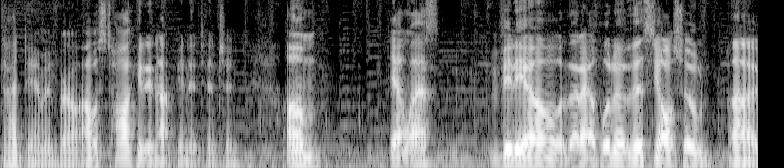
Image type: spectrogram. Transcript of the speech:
God damn it, bro. I was talking and not paying attention. Um, yeah, last video that I uploaded of this, y'all showed uh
